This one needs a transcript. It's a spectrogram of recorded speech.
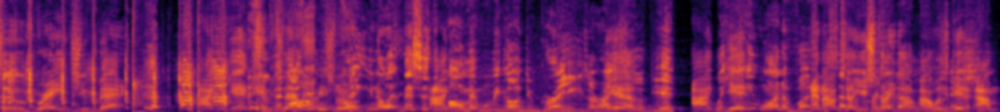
to grade you back. I get to Now tell that would the be truth. great. You know what? This is the I- moment when we gonna do grades. All right. Yeah. so if you, I with get- any one of us, And I'll tell you Kristen, straight up, I was get. I'm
